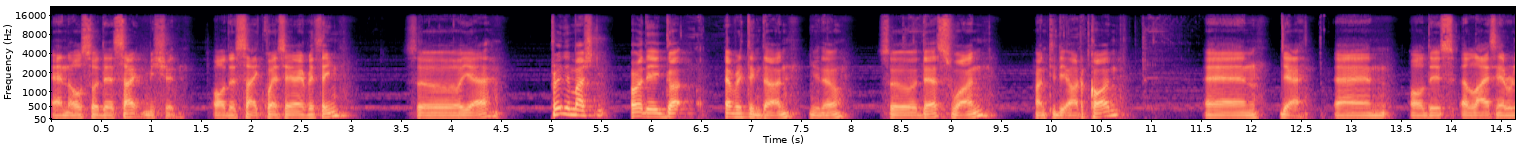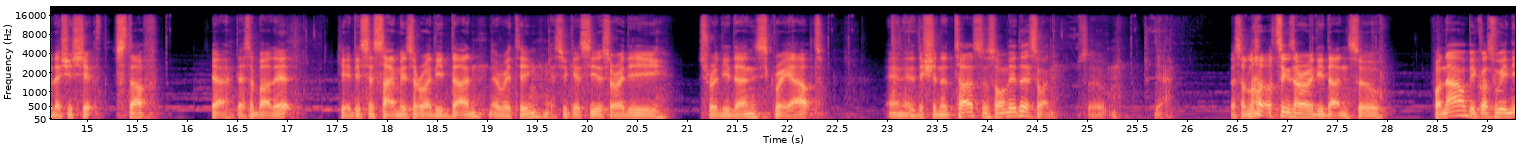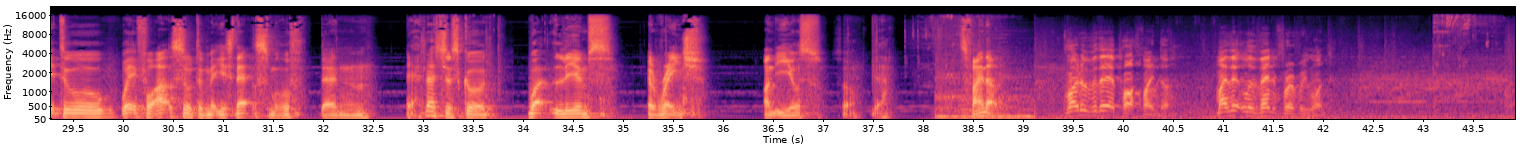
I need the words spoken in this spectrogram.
and also the side mission or the side quest and everything. So yeah, pretty much already got everything done, you know. So that's one, hunting the Archon, and yeah, and all this alliance and relationship stuff. Yeah, that's about it. Okay, this assignment is already done. Everything, as you can see, is already it's already done. It's grayed out, and additional task is only this one. So yeah, there's a lot of things already done. So for now, because we need to wait for Akksul to make his next smooth, then yeah, let's just go what Liam's arranged on EOS. So yeah, let's find out. Right over there, Pathfinder. My little event for everyone.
